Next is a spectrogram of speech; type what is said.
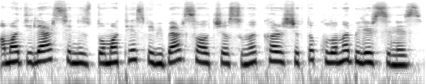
ama dilerseniz domates ve biber salçasını karışıkta kullanabilirsiniz.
